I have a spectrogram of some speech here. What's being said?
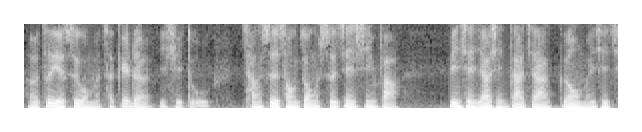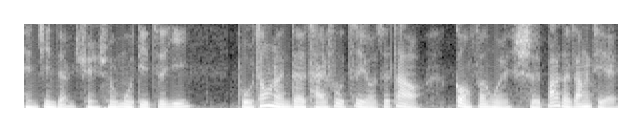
而这也是我们 Together 一起读，尝试从中实践心法，并且邀请大家跟我们一起前进的选书目的之一。普通人的财富自由之道共分为十八个章节，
